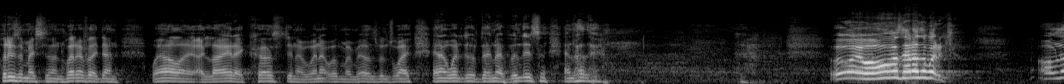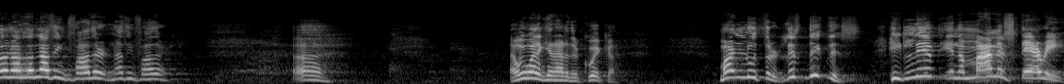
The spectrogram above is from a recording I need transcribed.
what is it, my son? What have I done? Well, I, I, lied, I cussed, and I went out with my husband's wife, and I went to, then I did this, and other. What was that other word? Oh, no, no, nothing, Father. Nothing, Father. Uh, and we want to get out of there quicker. Martin Luther, let's dig this. He lived in a monastery.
